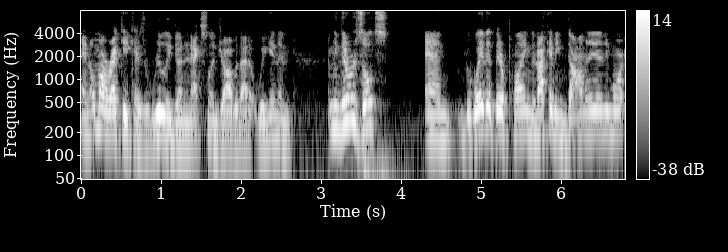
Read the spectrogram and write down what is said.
And Omar Rekik has really done an excellent job of that at Wigan. And I mean, their results and the way that they're playing, they're not getting dominated anymore.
